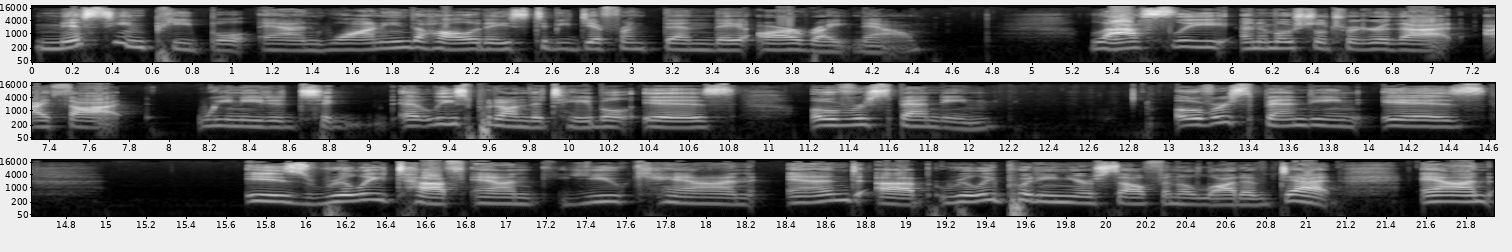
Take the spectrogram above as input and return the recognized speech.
missing people and wanting the holidays to be different than they are right now. Lastly, an emotional trigger that I thought we needed to at least put on the table is overspending. Overspending is is really tough and you can end up really putting yourself in a lot of debt. And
